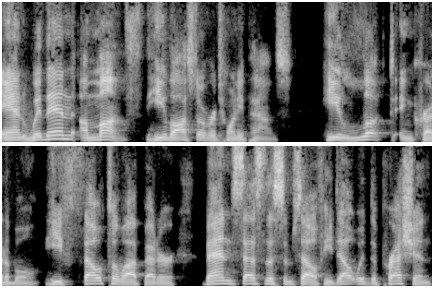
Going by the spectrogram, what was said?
And within a month, he lost over 20 pounds. He looked incredible. He felt a lot better. Ben says this himself. He dealt with depression,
